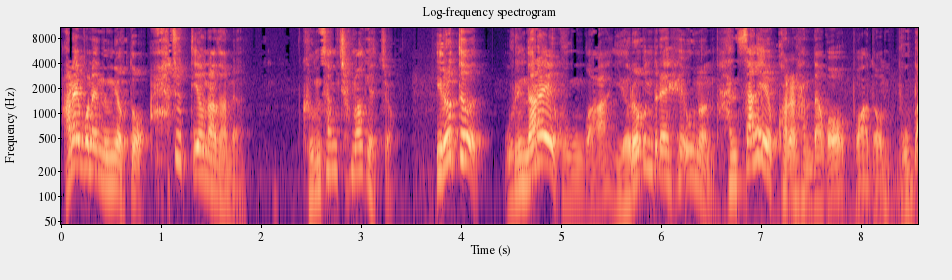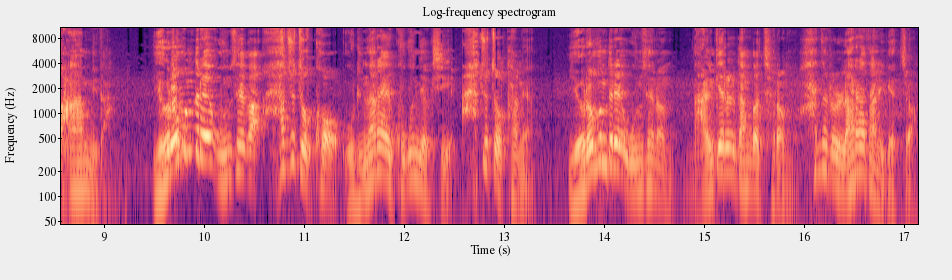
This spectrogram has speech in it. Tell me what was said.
아내분의 능력도 아주 뛰어나다면 금상첨화겠죠. 이렇듯 우리나라의 국군과 여러분들의 해운은 한 쌍의 역할을 한다고 보아도 무방합니다. 여러분들의 운세가 아주 좋고 우리나라의 국군 역시 아주 좋다면 여러분들의 운세는 날개를 단 것처럼 하늘을 날아다니겠죠.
